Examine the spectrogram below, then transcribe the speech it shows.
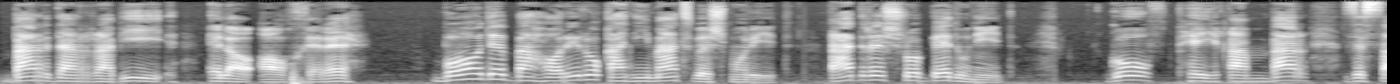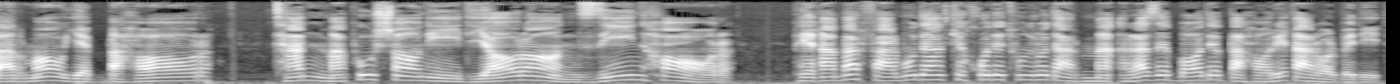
بر در ربیع الی آخره. باد بهاری رو قدیمت بشمرید قدرش رو بدونید. گفت پیغمبر ز سرمای بهار تن مپوشانید یاران زینهار. پیغمبر فرمودند که خودتون رو در معرض باد بهاری قرار بدید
